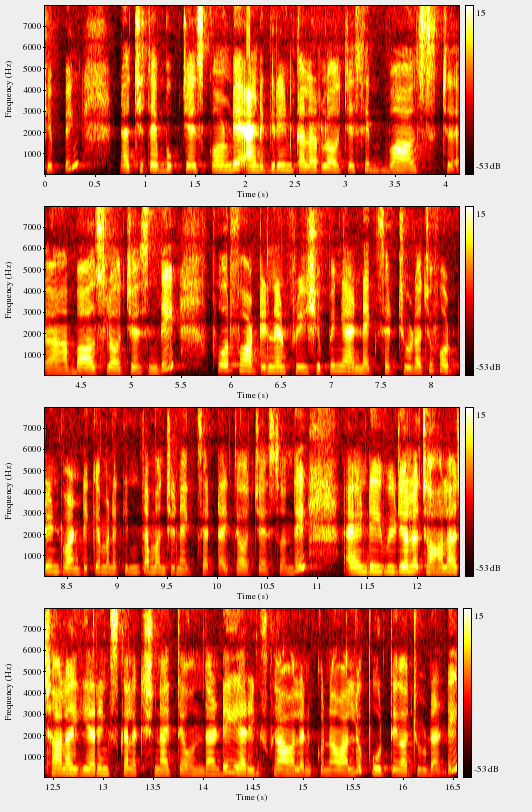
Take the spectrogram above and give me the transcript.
షిప్పింగ్. నచ్చితే బుక్ చేసుకోండి. అండ్ గ్రీన్ కలర్లో వచ్చేసి బాల్స్ బాల్స్లో వచ్చేసింది. Four forty nine free shipping and neck set చూడొచ్చు. ఫోర్టీన్ ట్వంటీకే మనకి ఇంత మంచి నెక్ సెట్ అయితే వచ్చేస్తుంది. అండ్ ఈ వీడియోలో చాలా చాలా ఇయర్ రింగ్స్ కలెక్షన్ అయితే ఉందండి. ఇయర్ రింగ్స్ కావాలనుకున్న వాళ్ళు పూర్తిగా చూడండి.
